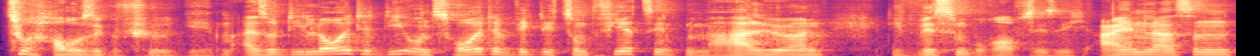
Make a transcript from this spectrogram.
Zuhausegefühl geben. Also die Leute, die uns heute wirklich zum 14. Mal hören, die wissen, worauf sie sich einlassen.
